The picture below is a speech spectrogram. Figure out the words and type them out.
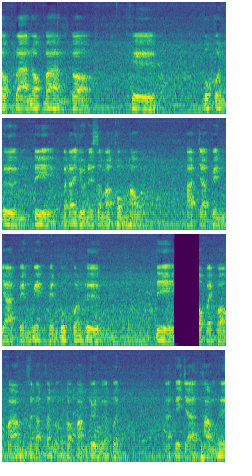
ตกปลานอกบ้านก็คือ บุคคลอื่นที่มาได้อยู่ในสมาคมเฮาอาจจะเป็นญาติเป็นมิตรเป็นบุคคลอื่น ที่ออกไปขอความสนับสนุนขอความช่วยเหลือเพื่อที่จะทำให้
